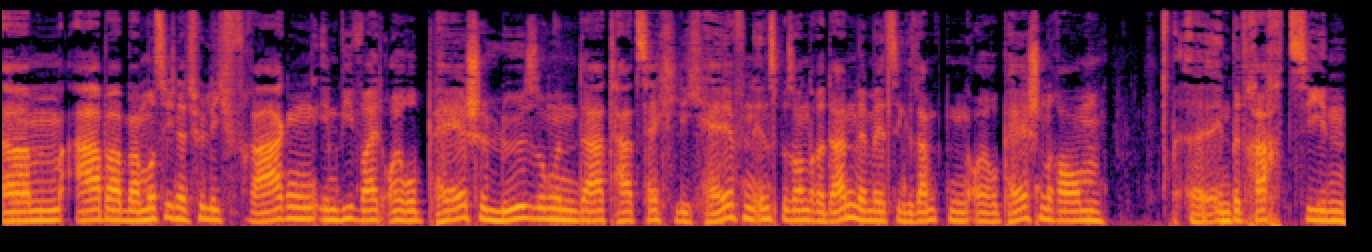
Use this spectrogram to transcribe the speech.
Ähm, aber man muss sich natürlich fragen, inwieweit europäische Lösungen da tatsächlich helfen, insbesondere dann, wenn wir jetzt den gesamten europäischen Raum äh, in Betracht ziehen,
